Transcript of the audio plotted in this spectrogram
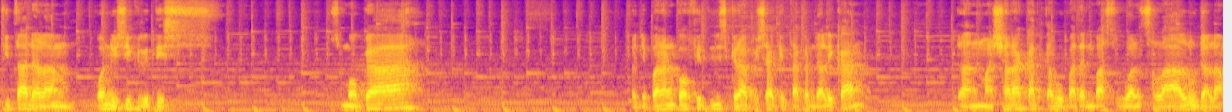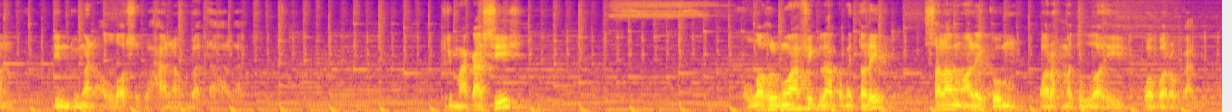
kita dalam kondisi kritis. Semoga penyebaran COVID ini segera bisa kita kendalikan dan masyarakat Kabupaten Pasuruan selalu dalam lindungan Allah Subhanahu wa taala. Terima kasih. Allahul muwafiq la Assalamualaikum warahmatullahi wabarakatuh.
